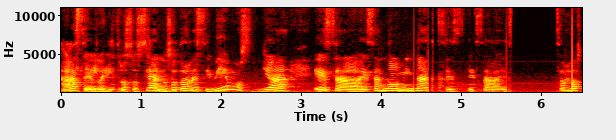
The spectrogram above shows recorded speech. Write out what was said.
hace el registro social, nosotros recibimos ya esa, esas nóminas, esos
